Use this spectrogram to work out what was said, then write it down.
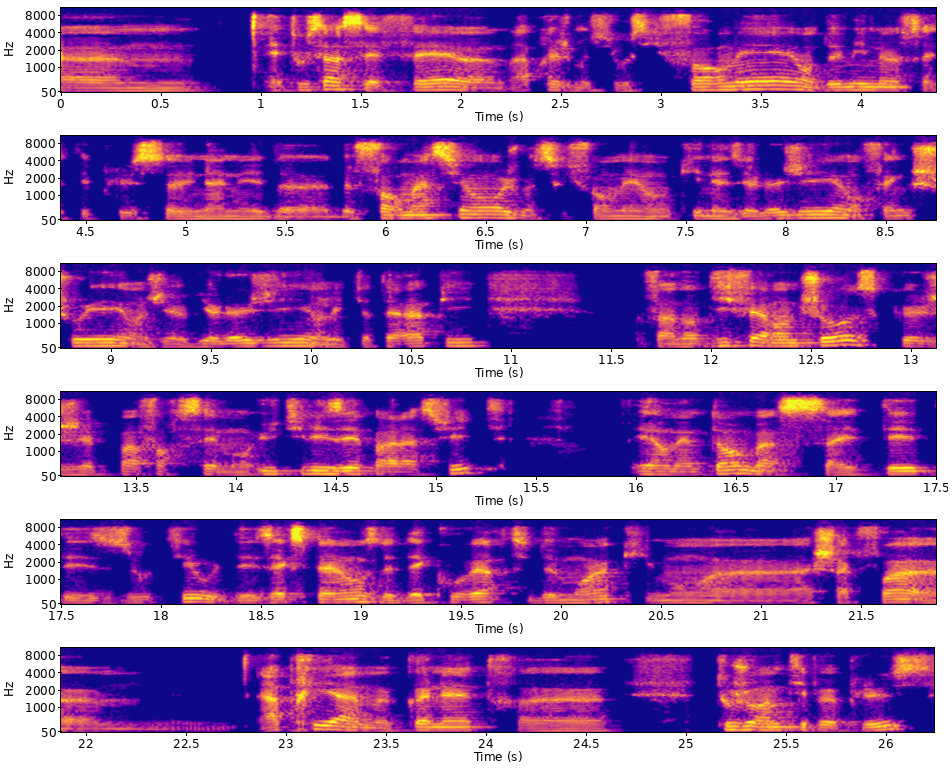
Euh, et tout ça s'est fait. Euh, après, je me suis aussi formé. En 2009, ça a été plus une année de, formation. Je me suis formé en kinésiologie, en feng shui, en géobiologie, en lithothérapie. Enfin, dans différentes choses que j'ai pas forcément utilisées par la suite. Et en même temps, bah, ça a été des outils ou des expériences de découverte de moi qui m'ont euh, à chaque fois euh, appris à me connaître euh, toujours un petit peu plus.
